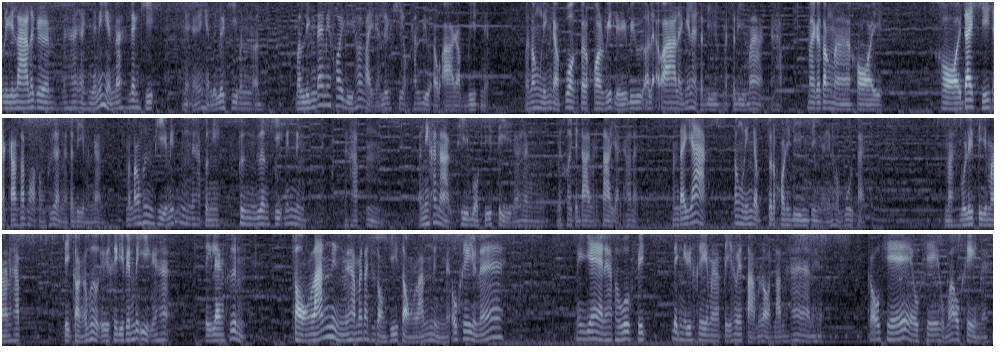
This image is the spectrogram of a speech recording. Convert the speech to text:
ลีลาเหลือเกินนะฮะอย่างอย่างที่เห็นนะเรื่องคีเนี่ยอย่างที่เห็นเลยเรื่องคีมันมันมันลิงก์ได้ไม่ค่อยดีเท่าไหร่เนี่ยเรื่องคีของท่านบิว LR กับวิทเนี่ย มันต้องลิงก์กับพวกตัวละครวิทย์หรือบิว LR อะไรเงี้ยแหละจะดีมันจะดีมากนะครับไม่ก็ต้องมาคอยคอยได้คีย์จากการซัพพอร์ตของเพื่อนนะจะดีเหมือนกัน มันต้องพึ่งทีมนิดนึงนะครับตัวนี้พึ่งเรื่องคีย์นิดนึงนะครับอืมอันนี้ขนาดทีบวกคีย์สี่นะยังไม่ค่อยจะได้แม้ตาใหญ่เท่าไหร่มันได้ยากต้องลิงก์กับตัวละครดีๆจริงๆอย่างที่ผมพูดไปมาบุรีตีมานะครับตีก่อนก็เพิ่มเอเคดีเฟนไปอีกนะฮะตีแรงขึ้น 2 ล้านหนึ่งนะครับไม่ต่างจากสองคีย์สองล้านหนึ่งนะโอเคอยู่นะ ไม่แย่นะครับ power fix เด้งเอเคมาตีเข้าไปสามหลอดล้านห้านะฮะ ก็โอเค โอเค ผมว่าโอเคนะ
